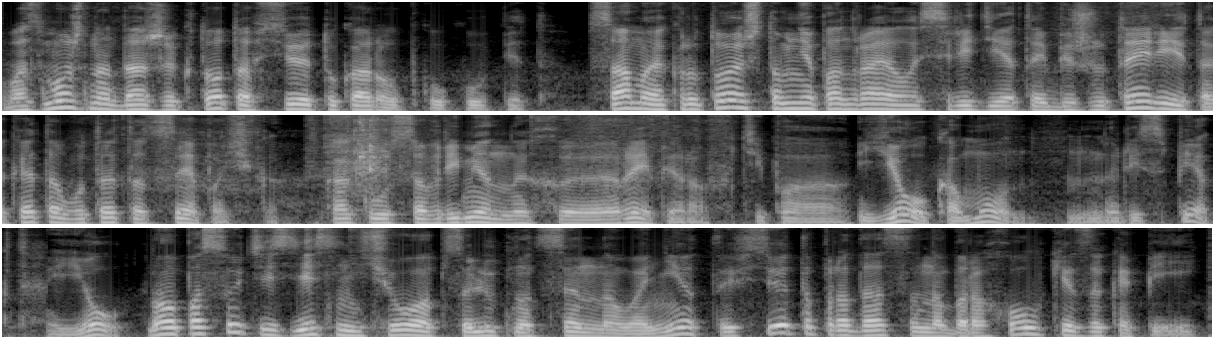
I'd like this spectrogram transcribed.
Возможно, даже кто-то всю эту коробку купит. Самое крутое, что мне понравилось среди этой бижутерии, так это вот эта цепочка. Как у современных э, рэперов. Типа, yo, come on, respect, yo. Ну а по сути здесь ничего абсолютно ценного нет. И все это продастся на барахолке за копейки.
